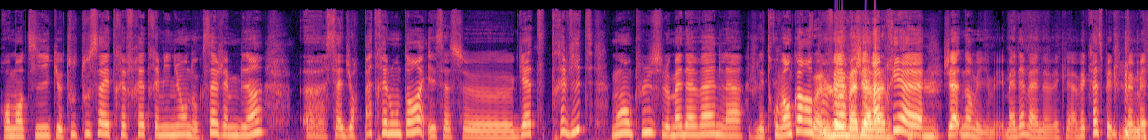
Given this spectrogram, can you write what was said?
romantiques. Tout, tout ça est très frais, très mignon. Donc ça, j'aime bien. Euh, ça dure pas très longtemps et ça se gâte très vite. Moi, en plus, le Madavan, là, je l'ai trouvé encore un peu vert. J'ai appris à... Mm. Non, mais, mais, Madavan, avec, avec respect tout de même. mais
